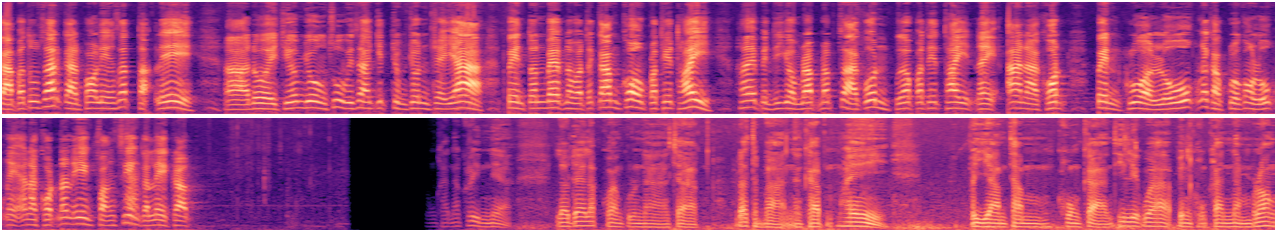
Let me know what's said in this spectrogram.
การปศุสัตว์การเพาะเลี้ยงสัตว์ทะเลอ่าโดยเชื่อมโยงสู่วิสาหกิจชุมชนชัยยาเป็นต้นแบบนวัตกรรมของประเทศไทย ให้เป็นที่ยอมรับรับสากลเพื่อประเทศไทยในอนาคต เป็นครัวโลกนะครับครัวของโลกในอนาคตนั่นเองฟังเสียงกันเลยครับสงขานครินทร์เนี่ยเราได้รับความกรุณาจากรัฐบาลนะครับให้พยายามทำโครงการที่เรียกว่าเป็นโครงการนำร่อง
